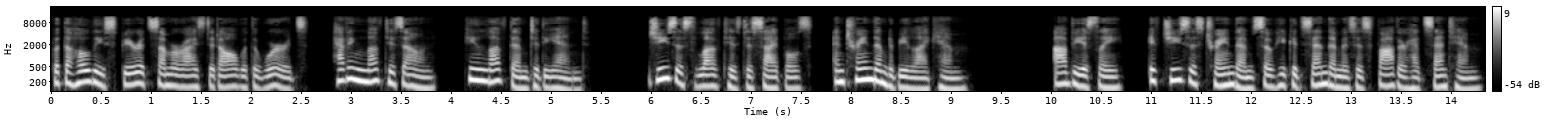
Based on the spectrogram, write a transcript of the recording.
but the Holy Spirit summarized it all with the words Having loved his own, he loved them to the end. Jesus loved his disciples, and trained them to be like him. Obviously, if Jesus trained them so he could send them as his Father had sent him,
